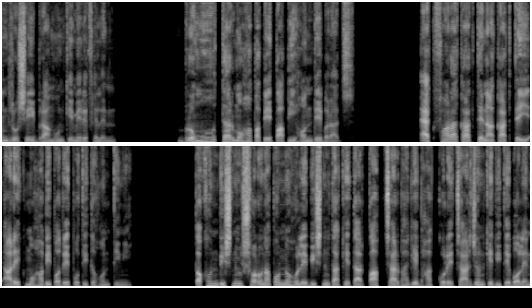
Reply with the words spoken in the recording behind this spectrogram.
ইন্দ্র সেই ব্রাহ্মণকে মেরে ফেলেন। ব্রহ্মহত্যার মহাপাপে পাপী হন দেবরাজ। এক ফাঁড়া কাটতে না কাটতেই আরেক মহাবিপদে পতিত হন তিনি। তখন বিষ্ণুর শরণাপন্ন হলে বিষ্ণু তাকে তার পাপ চার ভাগে ভাগ করে চারজনকে দিতে বলেন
